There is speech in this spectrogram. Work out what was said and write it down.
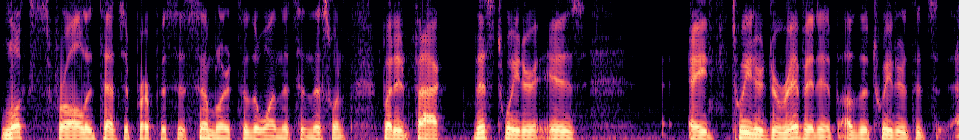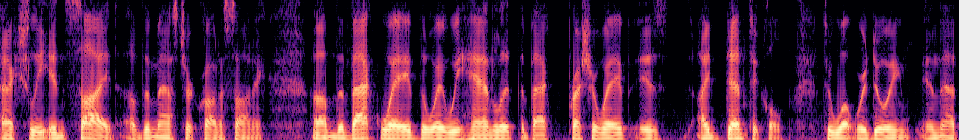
looks, for all intents and purposes, similar to the one that's in this one, but in fact, this tweeter is a tweeter derivative of the tweeter that's actually inside of the master chronosonic. Um, the back wave, the way we handle it, the back pressure wave is identical to what we're doing in that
